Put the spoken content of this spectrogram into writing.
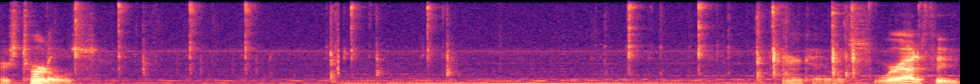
There's turtles. Okay, let's, we're out of food.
